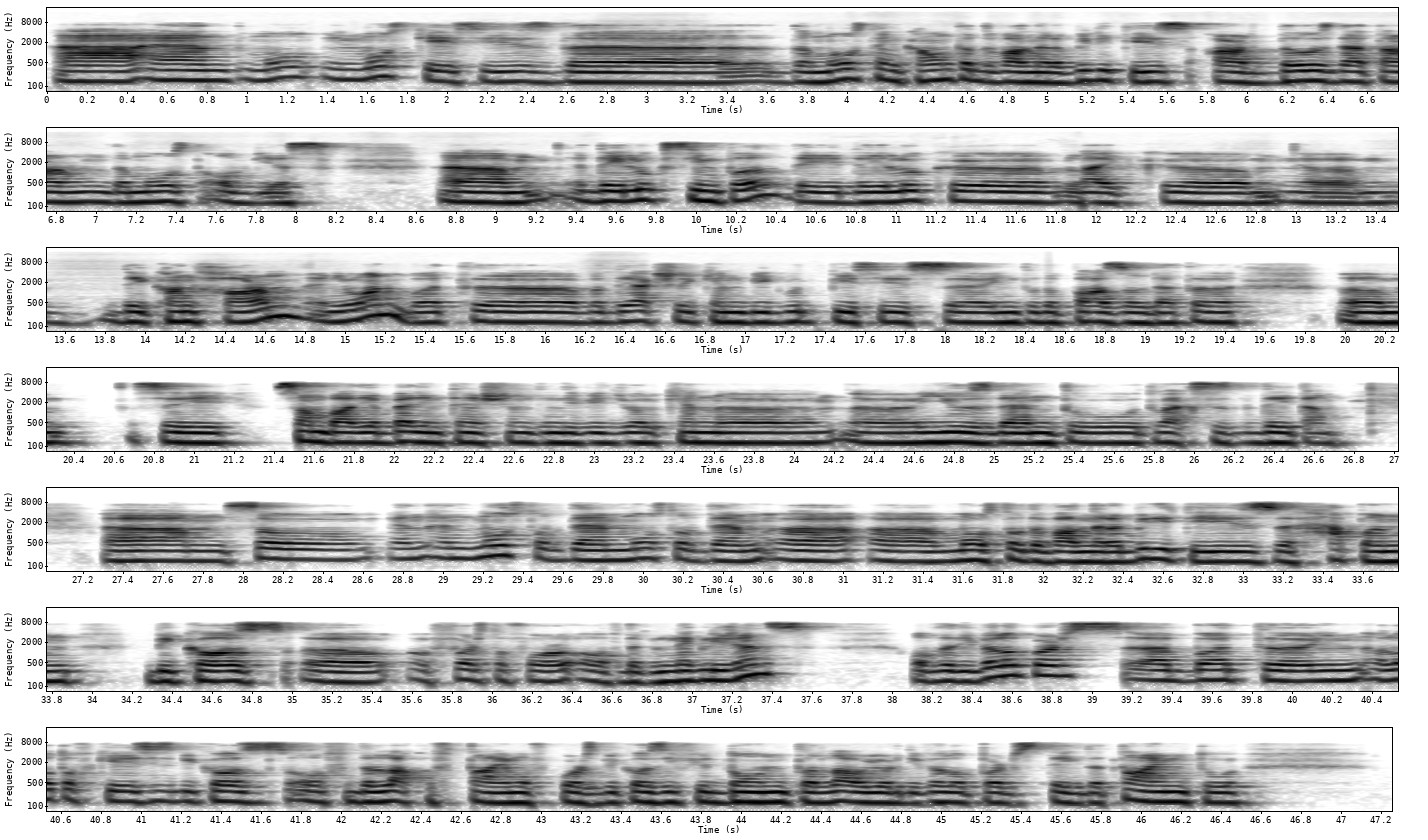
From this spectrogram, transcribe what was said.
Uh, and mo- in most cases, the the most encountered vulnerabilities are those that are the most obvious. Um, they look simple. They they look uh, like um, um, they can't harm anyone but uh, but they actually can be good pieces uh, into the puzzle that uh, um, say somebody a bad intentioned individual can uh, use them to to access the data um, so and and most of them most of them most of the vulnerabilities happen because first of all of the negligence of the developers, uh, but uh, in a lot of cases because of the lack of time, of course, because if you don't allow your developers take the time to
